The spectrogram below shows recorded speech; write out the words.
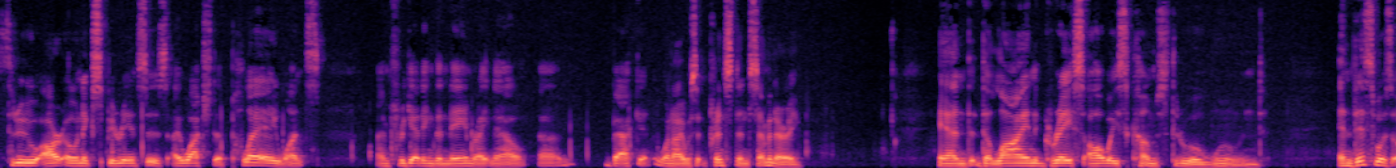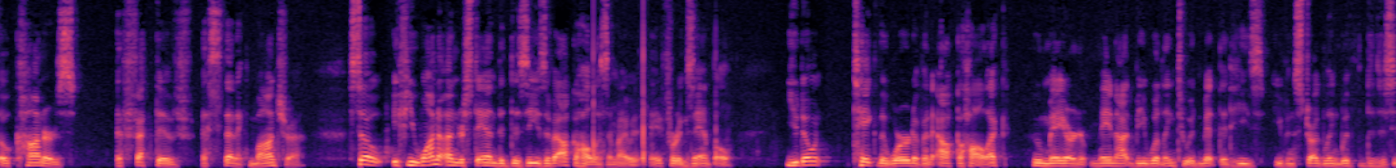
through our own experiences. I watched a play once. I'm forgetting the name right now. Um, back at, when I was at Princeton Seminary, and the line "Grace always comes through a wound," and this was O'Connor's effective aesthetic mantra so, if you want to understand the disease of alcoholism, I, eh, for example, you don't take the word of an alcoholic who may or may not be willing to admit that he's even struggling with the,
